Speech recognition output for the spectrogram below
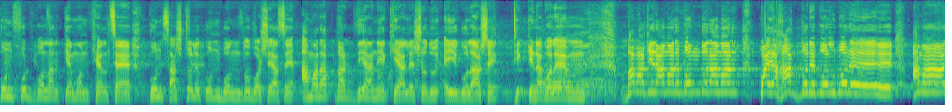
কোন ফুটবলার কেমন খেলছে, কোন শাস্টলে কোন বন্ধু বসে আছে, আমার আপনার দিয়ানে খেয়ালে শুধু এইগুলো আসে, ঠিক কিনা বলেন? বাবাজির আমার, বন্ধুরা আমার, পায়ে হাত ধরে বলব রে, আমার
